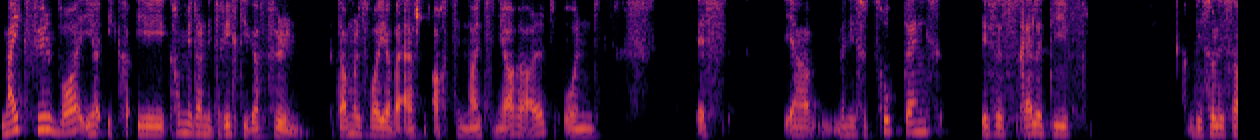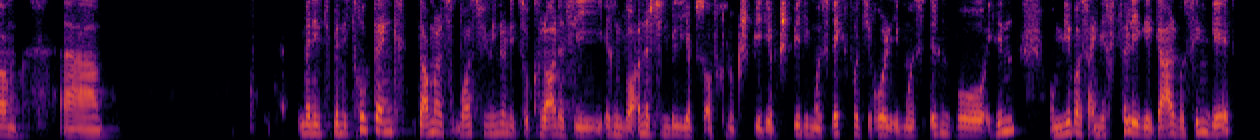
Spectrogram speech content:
mein Gefühl war, ich, ich, ich kann mich da nicht richtig erfüllen. Damals war ich aber erst 18, 19 Jahre alt und es, ja, wenn ich so zurückdenke, ist es relativ, wie soll ich sagen, äh, wenn ich, wenn ich zurückdenke, damals war es für mich noch nicht so klar, dass ich irgendwo anders hin will. Ich habe so oft genug gespielt. Ich habe gespielt, ich muss weg von Tirol, ich muss irgendwo hin. Und mir war es eigentlich völlig egal, wo es hingeht.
